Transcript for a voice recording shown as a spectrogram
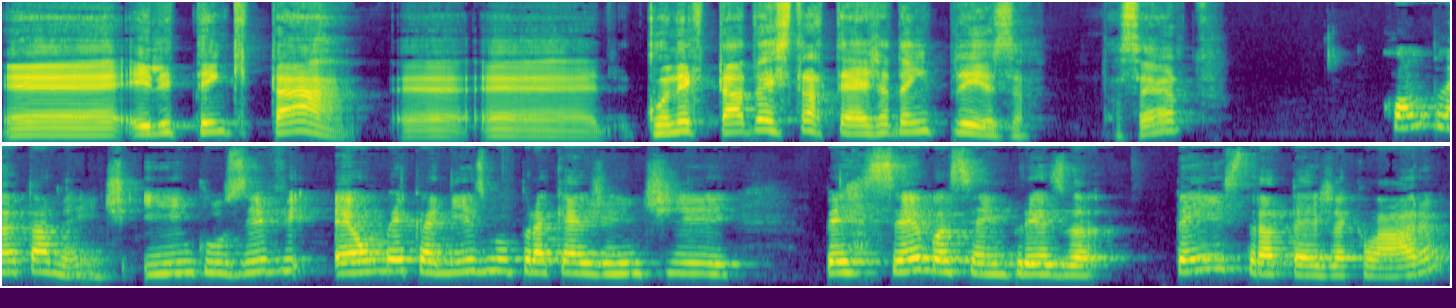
É, ele tem que estar tá, é, é, conectado à estratégia da empresa, tá certo? Completamente. E, inclusive, é um mecanismo para que a gente perceba se a empresa tem estratégia clara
